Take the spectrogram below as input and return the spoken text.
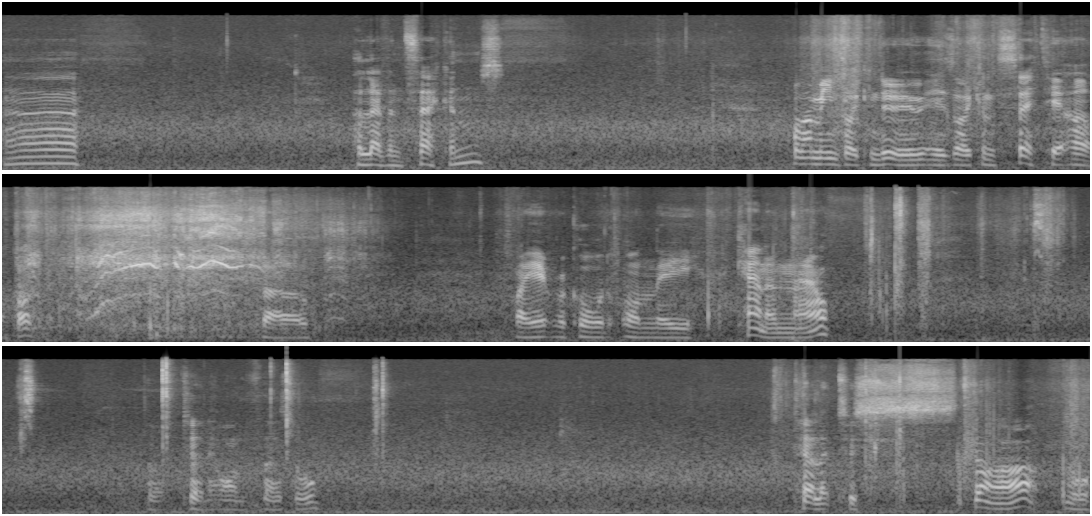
uh, 11 seconds. What that means I can do is I can set it up. So if I hit record on the Canon now I'll turn it on first of all tell it to start. Right.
